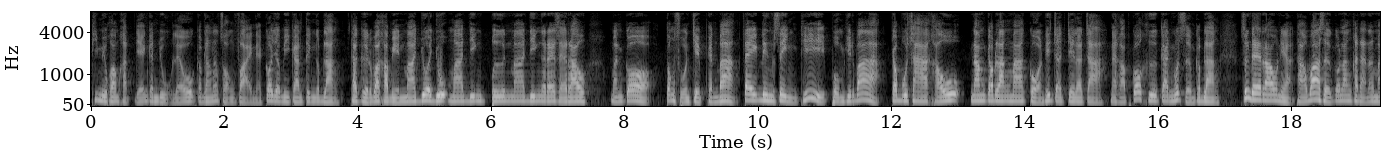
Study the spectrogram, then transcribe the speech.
ที่มีความขัดแย้งกันอยู่ แล้วกำลังทั้งสองฝ่ายเนี่ยก็ยังมีการตึงกำลัง ถ้าเกิดว่าเขมรมายั่วยุมายิงปืนมายิงอะไรใส่เรา มันก็ ต้องสวนเจ็บกันบ้าง แต่อีกหนึ่งสิ่งที่ผมคิดว่ากัมพูชาเขานำกำลังมาก่อนที่จะเจรจานะครับก็คือการงดเสริมกำลัง ซึ่งในเราเนี่ยถามว่าเสริมกำลังขนาดนั้นไหม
